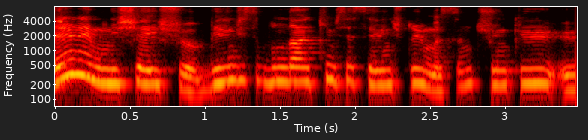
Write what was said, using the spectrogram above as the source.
en önemli şey şu. Birincisi bundan kimse sevinç duymasın. Çünkü e,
